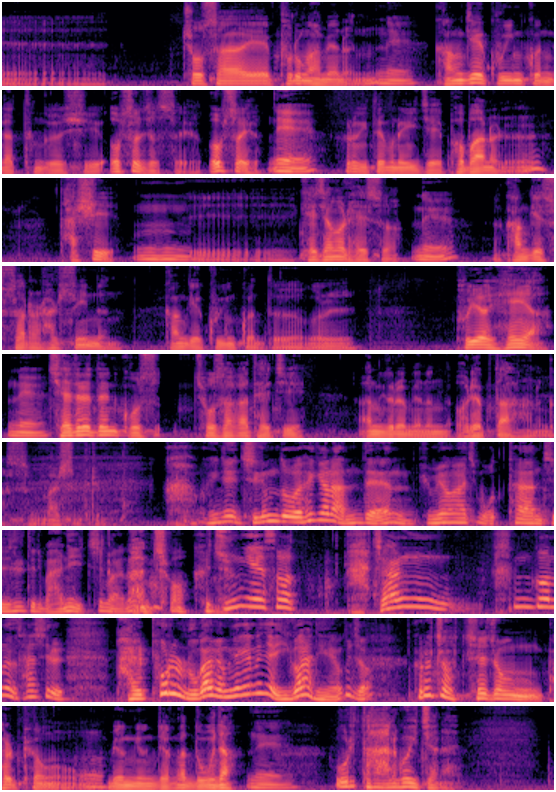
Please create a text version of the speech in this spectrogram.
조사에 불응하면은 네. 강제 구인권 같은 것이 없어졌어요. 없어요. 네. 그렇기 때문에 이제 법안을 다시 이, 개정을 해서 네. 강제 수사를 할 수 있는 강제 구인권 등을 부여해야 네. 제대로 된 고수, 조사가 되지 안 그러면은 어렵다 하는 것을 말씀드립니다. 굉장히 지금도 해결 안 된 규명하지 못한 진실들이 많이 있지만 많죠. 그 중에서 가장 큰 거는 사실 발포를 누가 명령했느냐 이거 아니에요, 그죠? 그렇죠. 최종 발표 어. 명령자가 누구냐? 네. 우리 다 알고 있잖아요.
